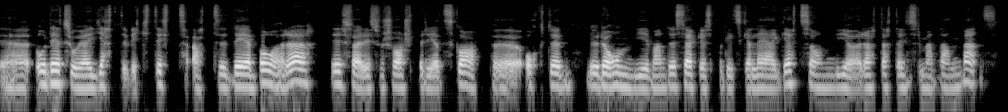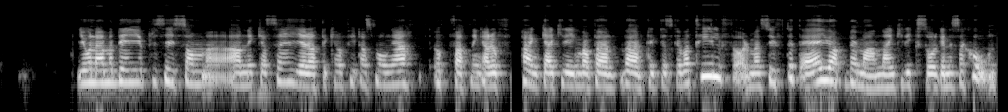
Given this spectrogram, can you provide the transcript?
Eh, och det tror jag är jätteviktigt, att det är bara eh, Sveriges försvarsberedskap eh, och det, det omgivande säkerhetspolitiska läget som gör att detta instrument används. Jo, nej, men det är ju precis som eh, Annika säger att det kan finnas många uppfattningar och tankar kring vad värnplikten ska vara till för. Men syftet är ju att bemanna en krigsorganisation.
